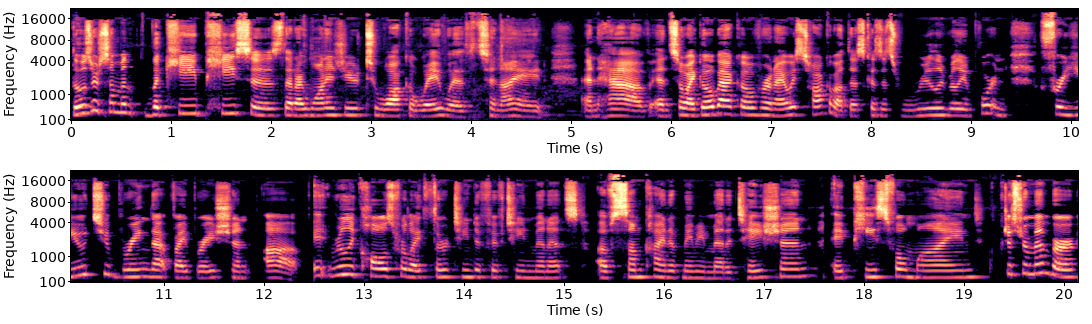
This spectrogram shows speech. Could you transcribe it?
those are some of the key pieces that I wanted you to walk away with tonight and have. And so, I go back over and I always talk about this because it's really, really important for you to bring that vibration up. It really calls for like 13 to 15 minutes of some kind of maybe meditation, a peaceful mind. Just remember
